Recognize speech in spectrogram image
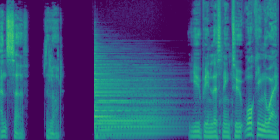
and serve the Lord. You've been listening to Walking the Way.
